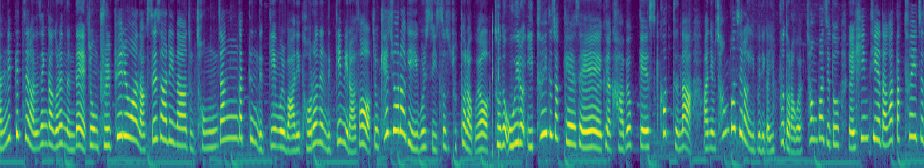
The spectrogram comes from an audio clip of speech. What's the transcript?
안 입겠지라는 생각을 했는데 좀 불필요한 악세사리나 좀 정장 같은 느낌을 많이 덜어낸 느낌이라서 좀 캐주얼하게 입을 수 있어서 좋더라고요. 저는 오히려 이 트위드 자켓에 그냥 가볍게 스커트나 아니면 청바지랑 입으니까 이쁘더라고요. 청바지도 흰 티에다가 딱 트위드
